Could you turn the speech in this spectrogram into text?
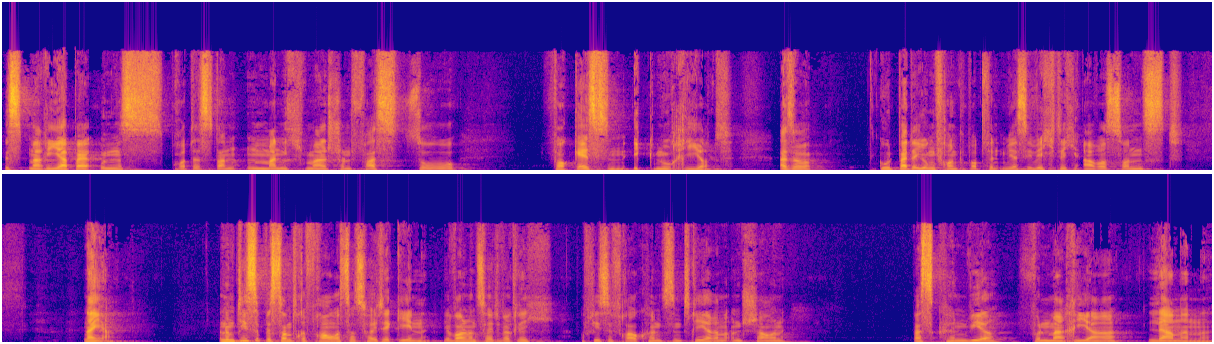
ist Maria bei uns Protestanten manchmal schon fast so vergessen, ignoriert. Also gut, bei der Jungfrauengeburt finden wir sie wichtig, aber sonst, naja. Und um diese besondere Frau soll es heute gehen. Wir wollen uns heute wirklich auf diese Frau konzentrieren und schauen, was können wir von Maria lernen.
